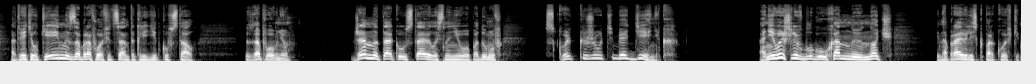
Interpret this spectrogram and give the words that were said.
— ответил Кейн и, забрав у официанта кредитку, встал — Запомню. Дженна так и уставилась на него, подумав, сколько же у тебя денег? Они вышли в благоуханную ночь и направились к парковке.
